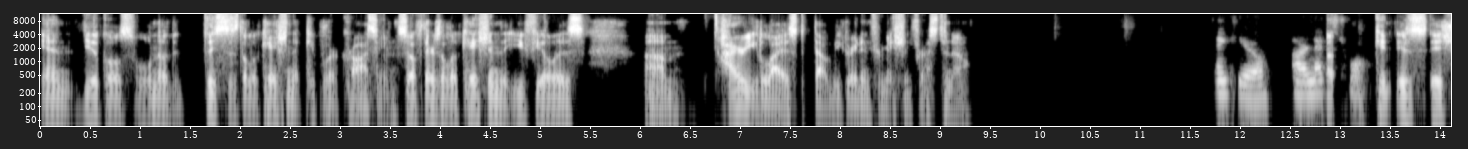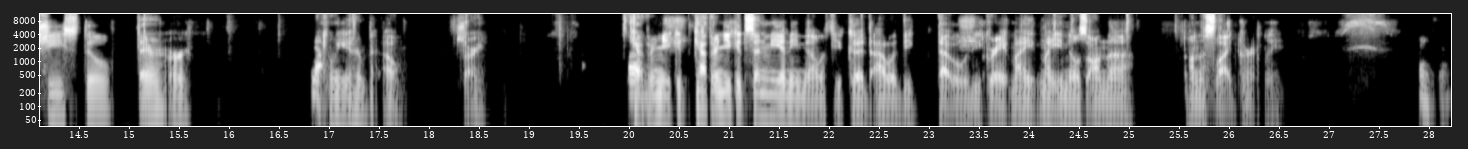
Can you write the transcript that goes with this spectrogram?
and vehicles will know that this is the location that people are crossing. So if there's a location that you feel is um, higher utilized, that would be great information for us to know. Thank you. Our uh, next one. Can, is, is she still there or? No. Can we get her back? Oh, sorry. Oh, Catherine, you could, Catherine, you could send me an email if you could. I would be, that would be great. My, my email's on the, on the slide currently. Thank you.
